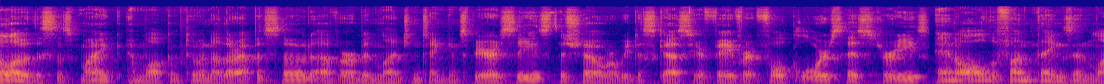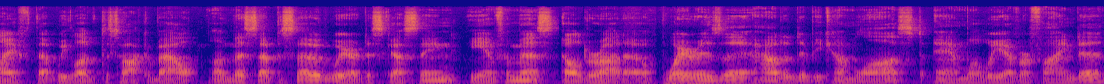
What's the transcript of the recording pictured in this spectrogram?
Hello, this is Mike, and welcome to another episode of Urban Legends and Conspiracies, the show where we discuss your favorite folklores, histories, and all the fun things in life that we love to talk about. On this episode, we are discussing the infamous El Dorado. Where is it? How did it become lost? And will we ever find it?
